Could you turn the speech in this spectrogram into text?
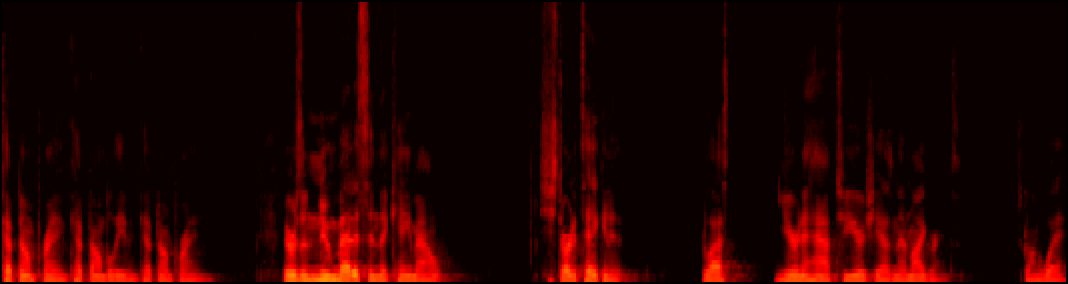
Kept on praying, kept on believing, kept on praying. There was a new medicine that came out. She started taking it. The last year and a half, two years, she hasn't had migraines. It's gone away.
